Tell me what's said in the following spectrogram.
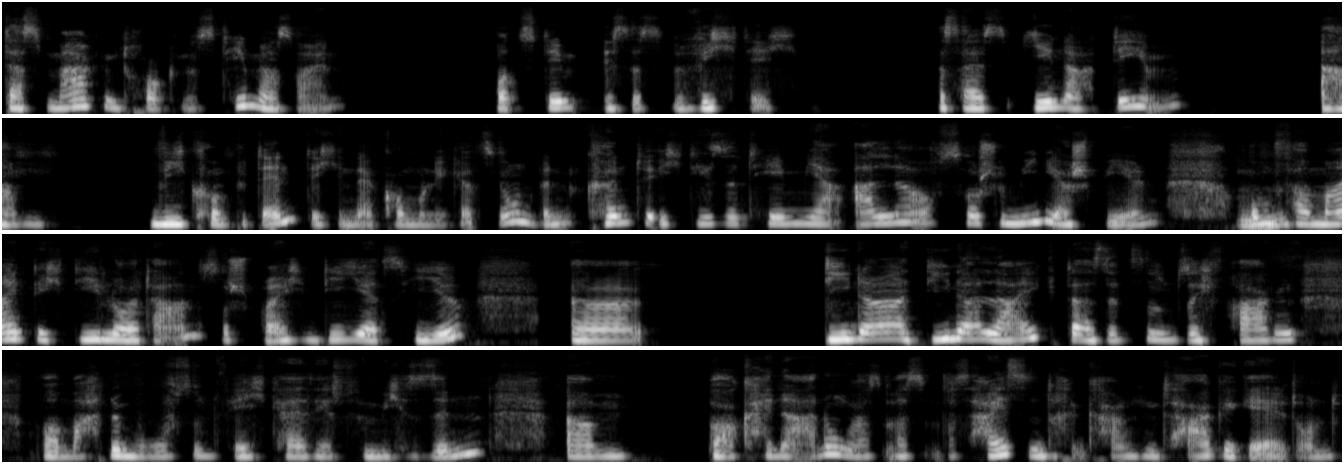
das mag ein trockenes Thema sein. Trotzdem ist es wichtig. Das heißt, je nachdem, ähm, wie kompetent ich in der Kommunikation bin, könnte ich diese Themen ja alle auf Social Media spielen, um mhm. vermeintlich die Leute anzusprechen, die jetzt hier äh, Diener, Diener-like da sitzen und sich fragen, boah, macht eine Berufsunfähigkeit jetzt für mich Sinn? Ähm, boah, keine Ahnung, was, was, was heißt ein Krankentagegeld? Und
